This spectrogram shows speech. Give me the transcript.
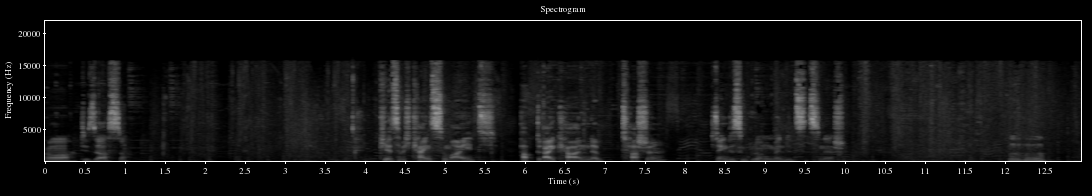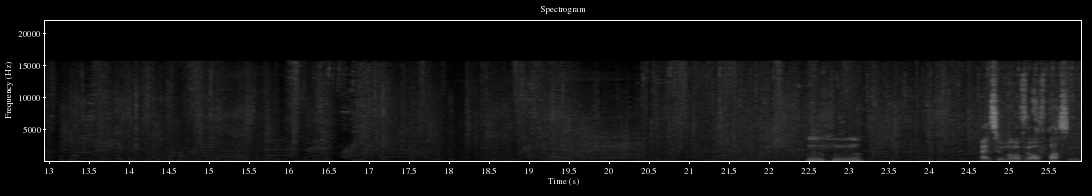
Oh, Desaster. Okay, jetzt habe ich keinen Smite. Hab 3k in der Tasche. Ich denke, das ist ein guter Moment, jetzt zu nashen. Mhm. Mhm. Einzige, worauf wir aufpassen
